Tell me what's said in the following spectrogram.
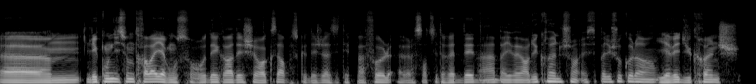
Euh, les conditions de travail elles vont se redégrader chez Rockstar parce que déjà c'était pas folle à la sortie de Red Dead. Ah bah il va y avoir du crunch, hein, et c'est pas du chocolat. hein. Il y avait du crunch,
